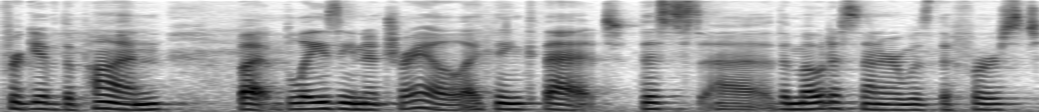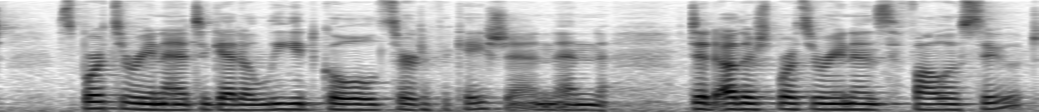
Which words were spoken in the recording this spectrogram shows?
forgive the pun, but blazing a trail. I think that this, uh, the Moda Center was the first sports arena to get a LEED Gold certification. And did other sports arenas follow suit?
